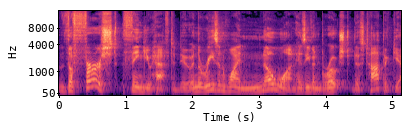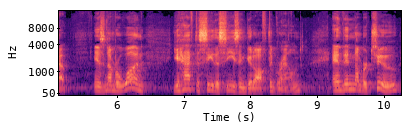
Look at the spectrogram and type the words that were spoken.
the first thing you have to do, and the reason why no one has even broached this topic yet, is number one, you have to see the season get off the ground. And then number two,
